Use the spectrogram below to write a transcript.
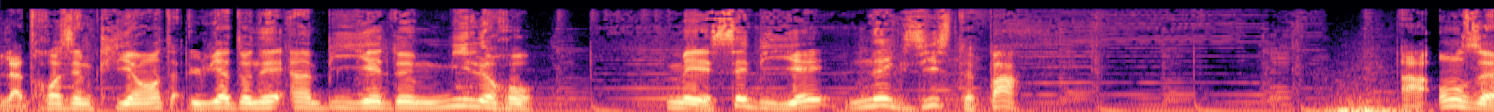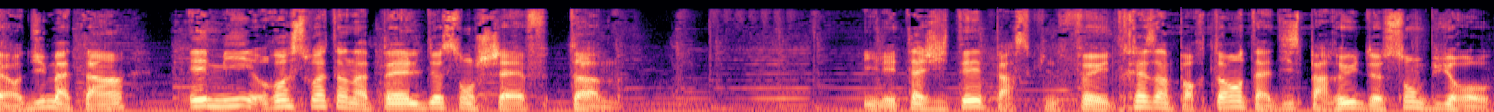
La troisième cliente lui a donné un billet de 1000 euros. Mais ces billets n'existent pas. À 11h du matin, Amy reçoit un appel de son chef, Tom. Il est agité parce qu'une feuille très importante a disparu de son bureau.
